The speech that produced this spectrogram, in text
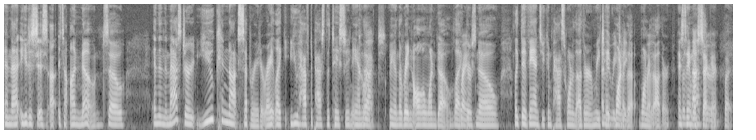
And that you just is uh, it's an unknown so and then the master you cannot separate it right like you have to pass the tasting and Correct. the and the written all in one go like Right. there's no like the advance you can pass one or the other and retake, then one of the retake, one or the other and For same with master, second but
